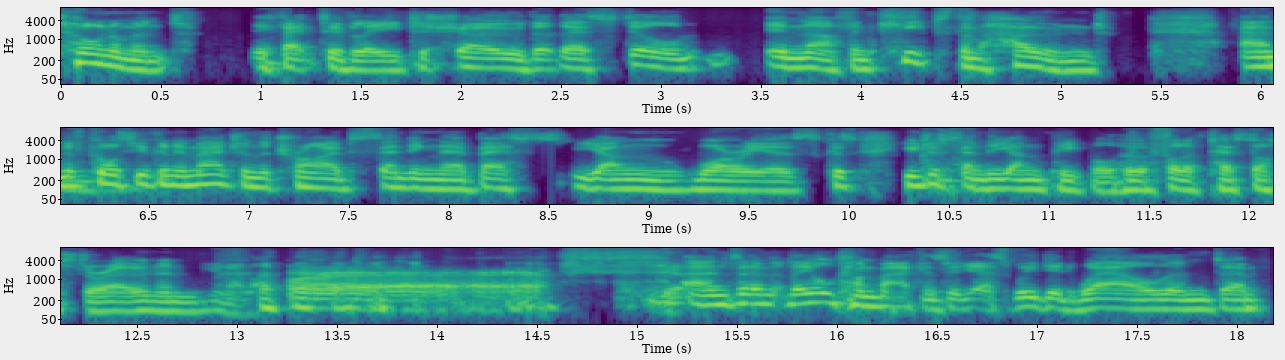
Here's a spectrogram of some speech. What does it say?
tournament effectively to show that there's still enough and keeps them honed. And of hmm. course, you can imagine the tribes sending their best young warriors because you just send the young people who are full of testosterone and, you know, like, yeah. and um, they all come back and say, Yes, we did well. And um,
